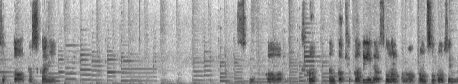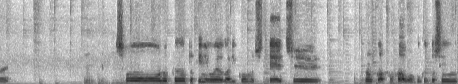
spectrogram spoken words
そっか、確かに。そうか、かなんか客観的に見たらそうなのかな多分そうかもしれない。小6の時に親が離婚して、中、なんか母は僕と心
